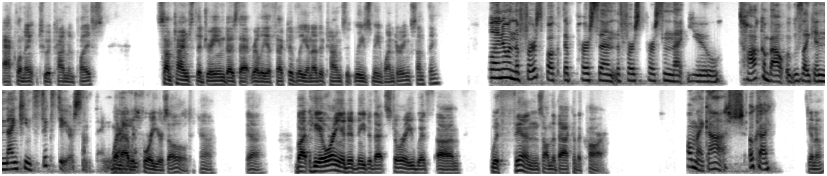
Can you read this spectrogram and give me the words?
acclimate to a time and place. Sometimes the dream does that really effectively, and other times it leaves me wondering something. Well, I know in the first book, the person, the first person that you talk about, it was like in 1960 or something. when I was four years old. Yeah, yeah. But he oriented me to that story with um, with fins on the back of the car. Oh my gosh. Okay. You know,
